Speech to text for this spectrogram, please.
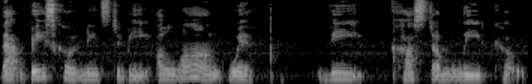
That base code needs to be along with the custom lead code.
